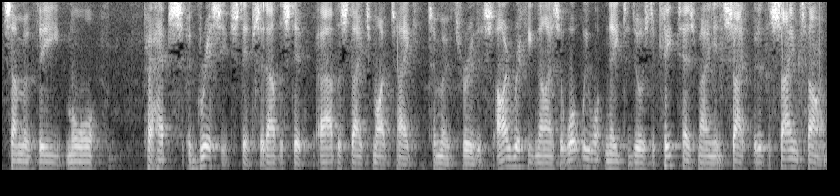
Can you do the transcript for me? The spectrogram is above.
some of the more perhaps aggressive steps that other, step, other states might take to move through this. I recognise that what we want, need to do is to keep Tasmanians safe, but at the same time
